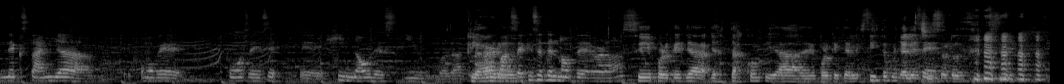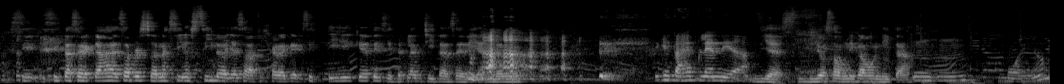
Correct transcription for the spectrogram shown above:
next time ya, como que, ¿cómo se dice? Eh, he noticed you, ¿verdad? Claro. Como hacer que se te note, ¿verdad? Sí, porque ya, ya estás confiada, de- porque ya le hiciste, pues ya le Sí. hechizo. Entonces, si, si, si te acercas a esa persona, sí o sí, lo ella se va a fijar que existí y que te hiciste planchita ese día. ¿entendés? Y que estás espléndida. yes, diosa única bonita. Bueno,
